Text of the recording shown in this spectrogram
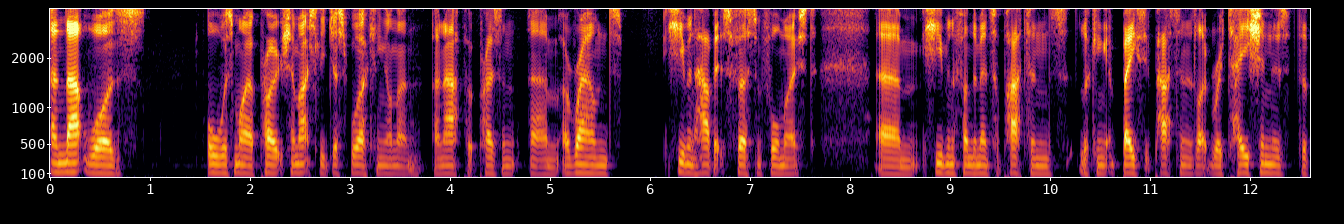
And that was always my approach. I'm actually just working on an, an app at present um, around human habits, first and foremost. Um, human fundamental patterns, looking at basic patterns like rotation is the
